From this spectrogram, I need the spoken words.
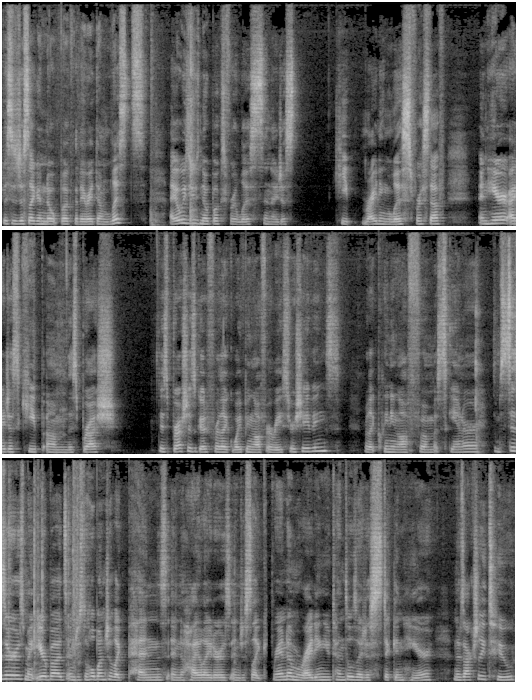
This is just like a notebook that I write down lists. I always use notebooks for lists and I just keep writing lists for stuff. And here I just keep um, this brush. This brush is good for like wiping off eraser shavings or like cleaning off from a scanner. Some scissors, my earbuds, and just a whole bunch of like pens and highlighters and just like random writing utensils I just stick in here. And there's actually two.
